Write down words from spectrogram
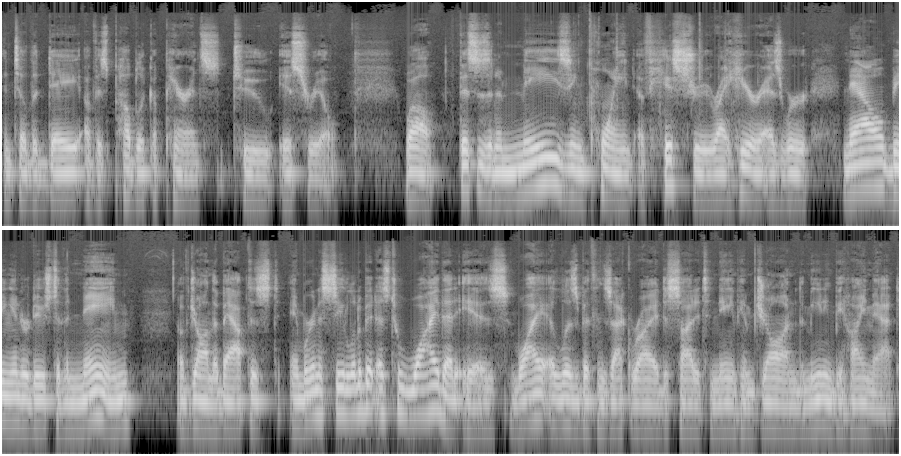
until the day of his public appearance to Israel. Well, this is an amazing point of history right here as we're now being introduced to the name of John the Baptist, and we're going to see a little bit as to why that is, why Elizabeth and Zechariah decided to name him John, the meaning behind that.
